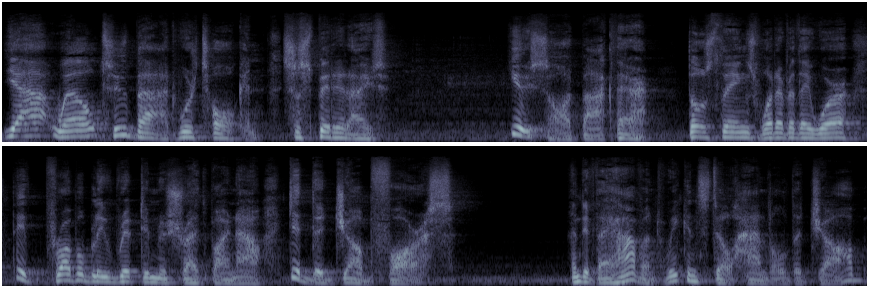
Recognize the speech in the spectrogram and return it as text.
Yeah, well, too bad. We're talking, so spit it out. You saw it back there. Those things, whatever they were, they've probably ripped him to shreds by now. Did the job for us. And if they haven't, we can still handle the job.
